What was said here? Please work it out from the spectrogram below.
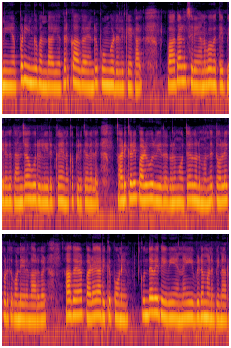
நீ எப்படி இங்கு வந்தாய்? எதற்காக? என்று பூங்குழலி கேட்டாள். பாதாள சிறை அனுபவத்தை பிறகு தஞ்சாவூரில் இருக்க எனக்கு பிடிக்கவில்லை. அடிக்கடி பழுவூர் வீரர்களும் ஒற்றர்களும் வந்து தொல்லை கொடுத்து கொண்டிருந்தார்கள். ஆகையால் பழையாறைக்கு போனேன். குந்தவை தேவி என்னை இவ்விடம் அனுப்பினார்.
